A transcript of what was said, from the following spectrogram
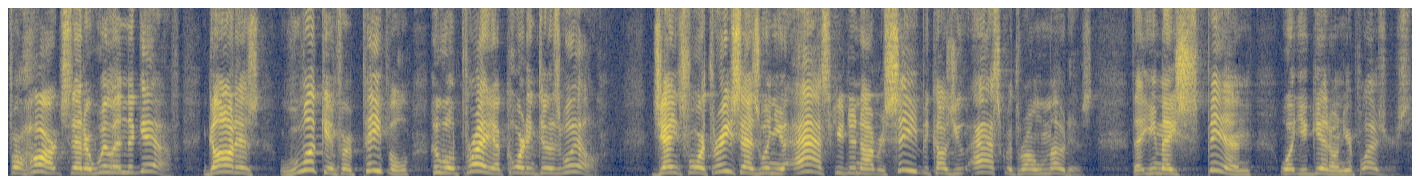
for hearts that are willing to give. God is looking for people who will pray according to his will. James 4 3 says, When you ask, you do not receive because you ask with wrong motives, that you may spend what you get on your pleasures.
